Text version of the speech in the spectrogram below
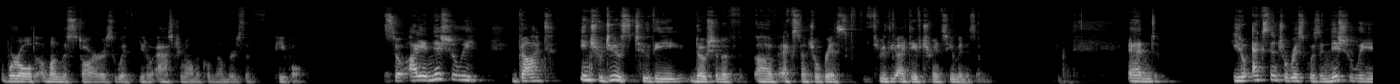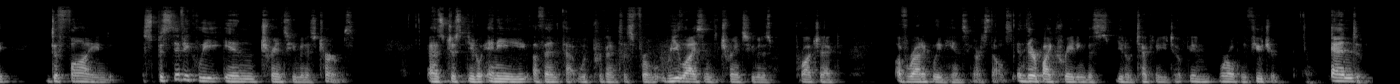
world among the stars with you know astronomical numbers of people. So I initially got introduced to the notion of, of existential risk through the idea of transhumanism. And you know, existential risk was initially defined specifically in transhumanist terms as just you know any event that would prevent us from realizing the transhumanist project of radically enhancing ourselves and thereby creating this you know techno-utopian world in the future and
